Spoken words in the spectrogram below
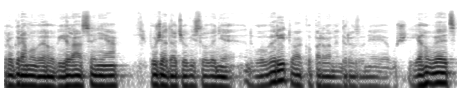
programového vyhlásenia požiadať o vyslovenie dôvery. To ako parlament rozhodne už jeho vec.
